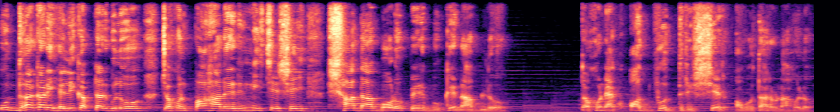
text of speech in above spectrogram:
উদ্ধারকারী হেলিকপ্টারগুলো যখন পাহাড়ের নিচে সেই সাদা বরফের বুকে নামল, তখন এক অদ্ভুত দৃশ্যের অবতারণা হলো।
